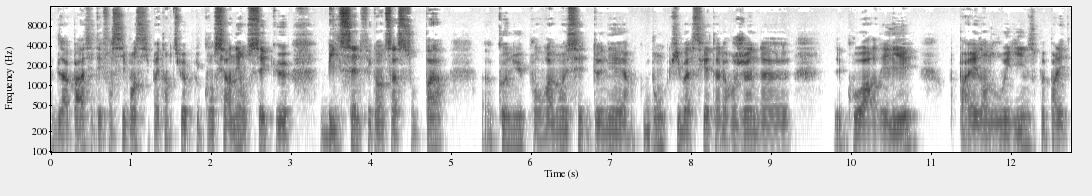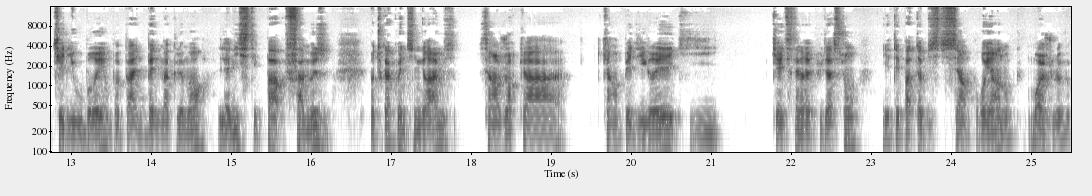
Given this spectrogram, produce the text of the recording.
de la passe et défensivement s'il peut être un petit peu plus concerné. On sait que Bill Self et Kansas sont pas euh, connus pour vraiment essayer de donner un bon QI basket à leurs jeunes guards ailiers. On peut parler d'Andrew Wiggins, on peut parler de Kelly Oubre, on peut parler de Ben McLemore. La liste n'est pas fameuse. En tout cas, Quentin Grimes, c'est un joueur qui a qui a un pédigré et qui, a une certaine réputation. Il n'était pas top 10 lycéen pour rien, donc moi je le,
